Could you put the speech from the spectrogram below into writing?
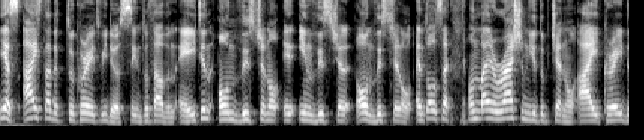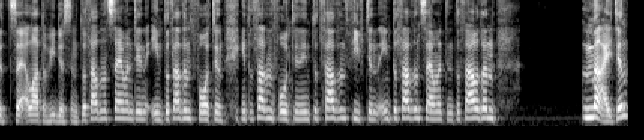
yes, I started to create videos in 2018 on this channel, in this on this channel, and also on my Russian YouTube channel. I created uh, a lot of videos in 2017, in 2014, in 2014, in 2015, in 2017, 2000. 19,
